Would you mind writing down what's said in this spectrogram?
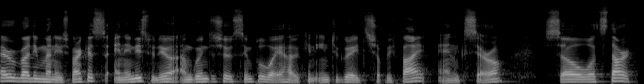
Hey everybody, my name is Marcus and in this video I'm going to show you a simple way how you can integrate Shopify and Xero. So let's start.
